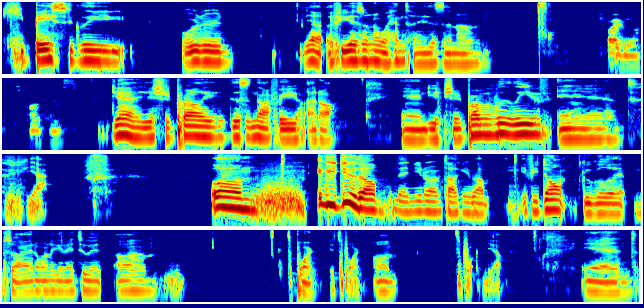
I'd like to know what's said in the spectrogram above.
he basically ordered. Yeah, if you guys don't know what hentai is, then um, probably get off this podcast. Yeah, you should probably. This is not for you at all, and you should probably leave. And yeah. Um, if you do though, then you know what I'm talking about. If you don't, Google it. I'm sorry, I don't want to get into it. Um, it's porn. It's porn. Um, it's porn. Yeah, and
